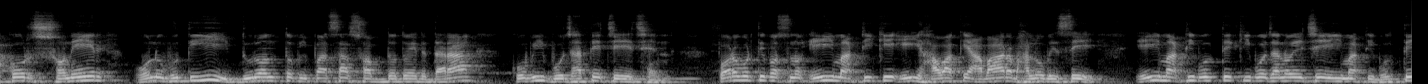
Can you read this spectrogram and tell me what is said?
আকর্ষণের অনুভূতি দুরন্ত পিপাসা শব্দদ্বয়ের দ্বারা কবি বোঝাতে চেয়েছেন। পরবর্তী প্রশ্ন, এই মাটিকে, এই হাওয়াকে আবার ভালোবেসে, এই মাটি বলতে কি বোঝানো হয়েছে? এই মাটি বলতে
